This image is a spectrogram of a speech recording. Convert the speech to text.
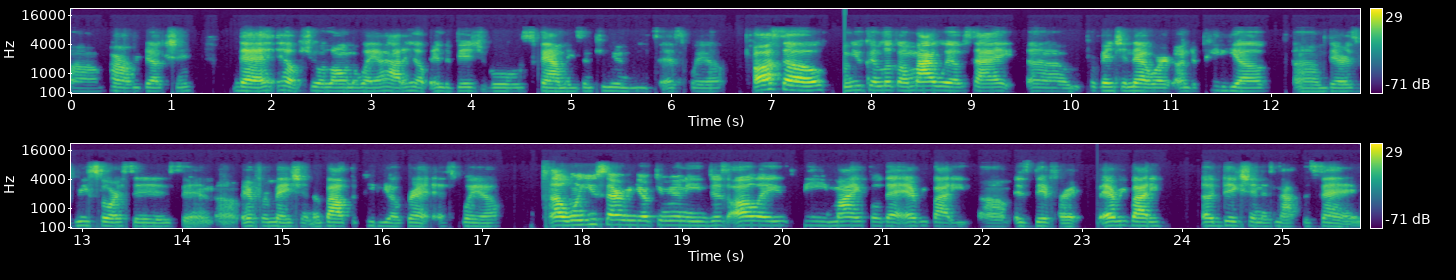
um, harm reduction that helps you along the way of how to help individuals, families, and communities as well. Also, you can look on my website, um, Prevention Network, under PDO. Um, there's resources and uh, information about the PDO grant as well. Uh, when you serve in your community, just always be mindful that everybody um, is different. Everybody addiction is not the same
